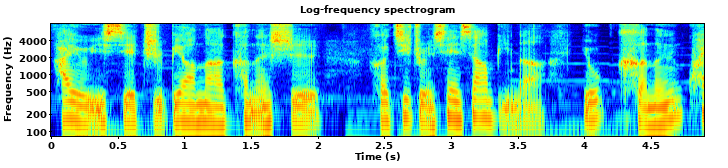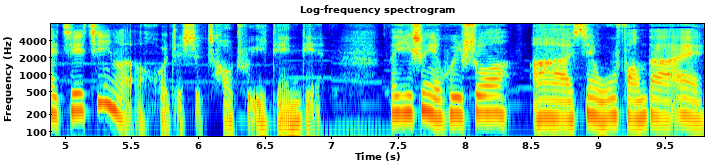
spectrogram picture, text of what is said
还有一些指标呢，可能是和基准线相比呢，有可能快接近了，或者是超出一点点。那医生也会说啊，现无妨大碍，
